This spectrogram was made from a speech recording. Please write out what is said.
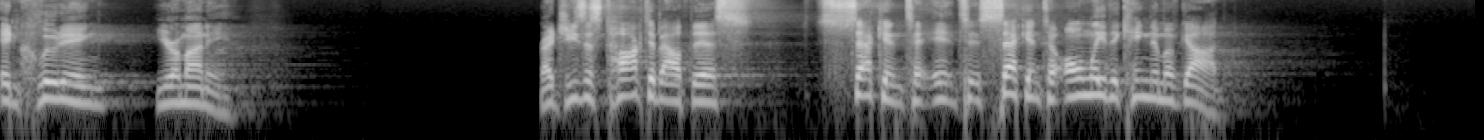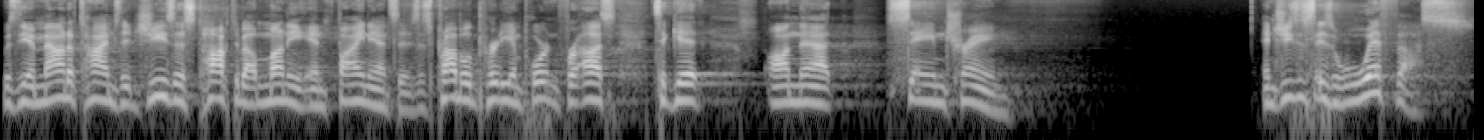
including your money. Right? Jesus talked about this second to, to, second to only the kingdom of God. Was the amount of times that Jesus talked about money and finances. It's probably pretty important for us to get on that same train. And Jesus is with us.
